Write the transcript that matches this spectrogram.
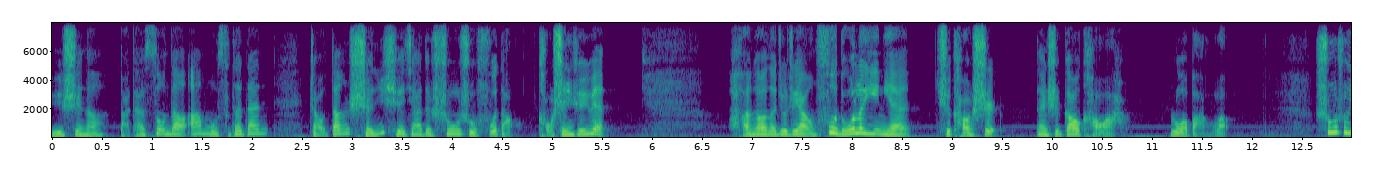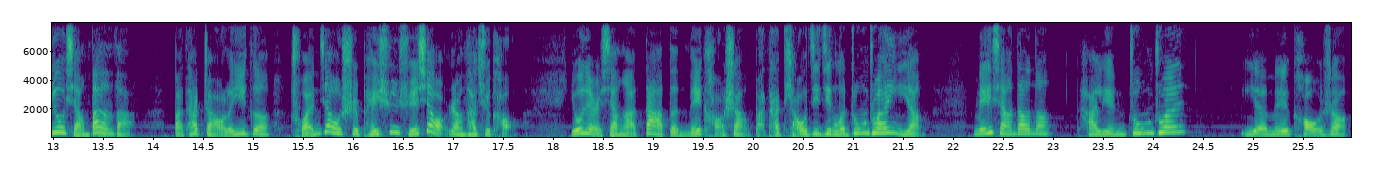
于是呢，把他送到阿姆斯特丹，找当神学家的叔叔辅导考神学院。梵高呢就这样复读了一年去考试，但是高考啊落榜了。叔叔又想办法把他找了一个传教士培训学校让他去考，有点像啊大本没考上，把他调剂进了中专一样。没想到呢，他连中专也没考上。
